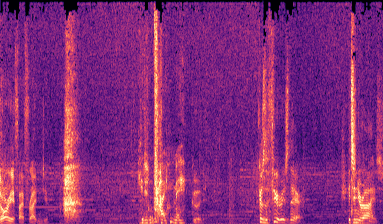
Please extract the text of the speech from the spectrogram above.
Sorry if I frightened you. You didn't frighten me. Good. Because the fear is there. It's in your eyes.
